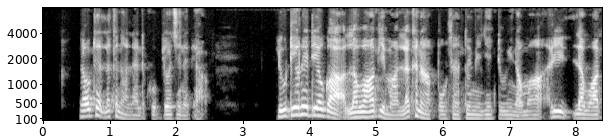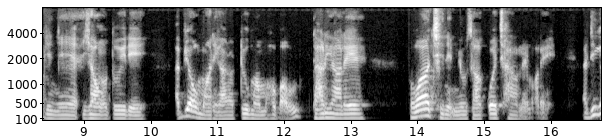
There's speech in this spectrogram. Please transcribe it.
။နောက်ထပ်လက္ခဏာလမ်းတစ်ခုပြောခြင်းနဲ့ပြလူတယောက်နဲ့တယောက်ကလက်ဝါးပြင်မှာလက္ခဏာပုံစံသွင်းမြင်ချင်းတူရင်တော့မှအဲ့ဒီလက်ဝါးပြင်ရဲ့အယောင်အသွေးတွေအပြော့အမာတွေကတော့တူမှာမဟုတ်ပါဘူး။ဒါတွေကလည်းဘဝအခြေအနေမျိုးစားကွဲခြားနိုင်ပါတယ်။အဓိက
